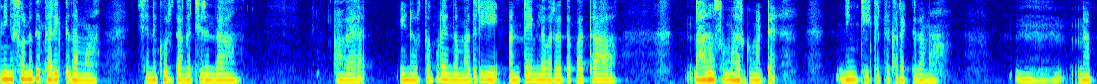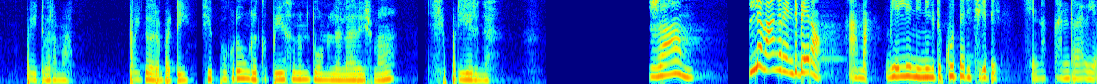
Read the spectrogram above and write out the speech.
நீங்கள் சொன்னது கரெக்டு தாம்மா. எனக்கு ஒரு தங்கச்சி இருந்தா அவள் இன்னொருத்தன் கூட இந்த மாதிரி அன்டைமில் வர்றதை பார்த்தா நானும் சும்மா இருக்க மாட்டேன். நீங்கள் கேட்குறது கரெக்டு தாம்மா. ம், நான் போயிட்டு வரேம்மா. போயிட்டு வரேன் பாட்டி. இப்போ கூட உங்களுக்கு பேசணும்னு தோணல ரேஷ்மா? இப்படியே இருங்க. ராம். இல்லை வாங்க ரெண்டு பேரும். ஆமாம் வெளியே நின்றுக்கிட்டு கூத்தடிச்சுக்கிட்டு. என்ன கன்றாவியோ.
